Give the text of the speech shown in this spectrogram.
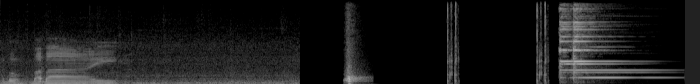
Abo, bye bye!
